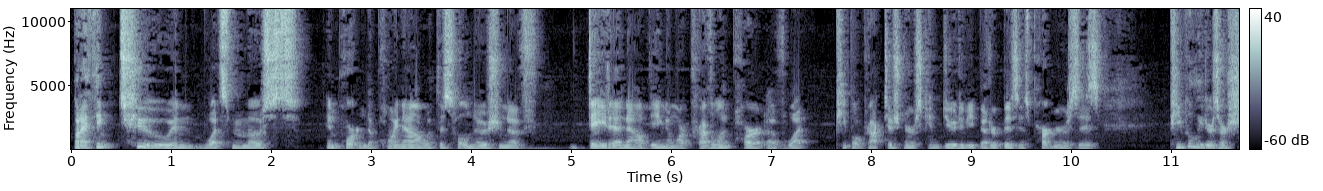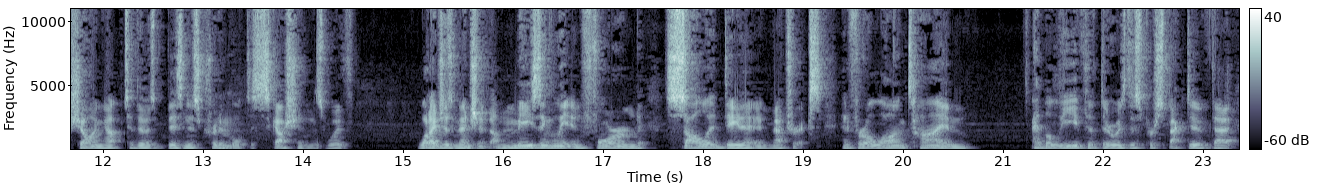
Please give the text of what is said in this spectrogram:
but i think too and what's most important to point out with this whole notion of data now being a more prevalent part of what people practitioners can do to be better business partners is people leaders are showing up to those business critical mm. discussions with what I just mentioned amazingly informed, solid data and metrics. And for a long time, I believe that there was this perspective that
